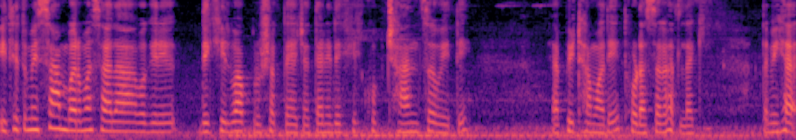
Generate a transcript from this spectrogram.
इथे तुम्ही सांबार मसाला वगैरे देखील वापरू शकता याच्यात. त्याने देखील खूप छान चव येते. या पिठामध्ये थोडासा घातला की. तर मी ह्या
